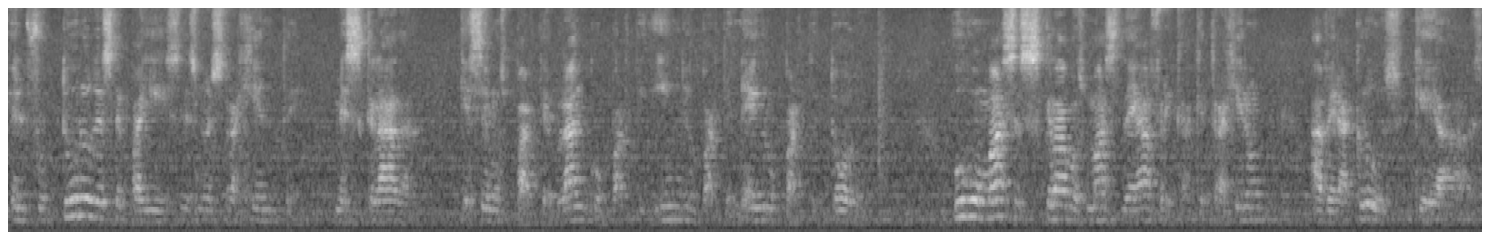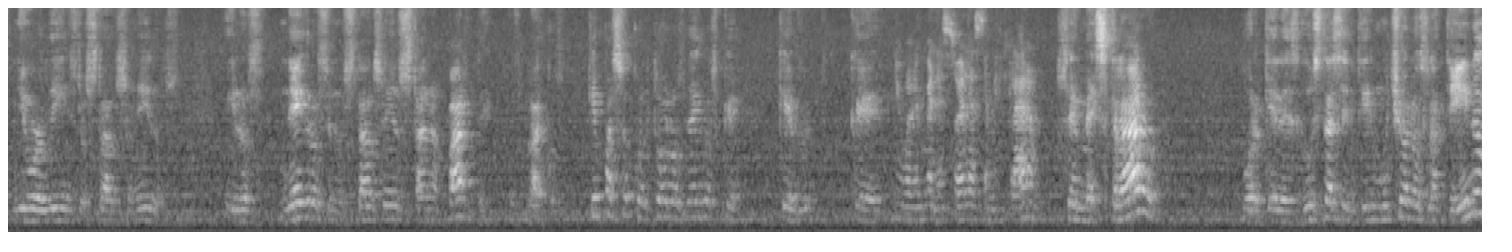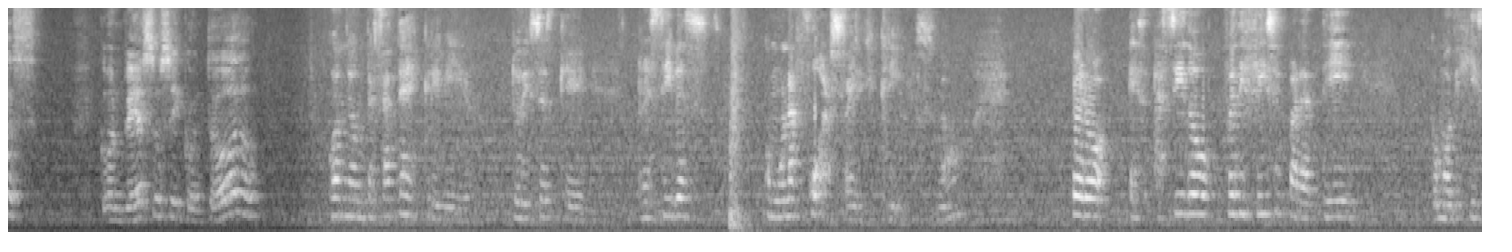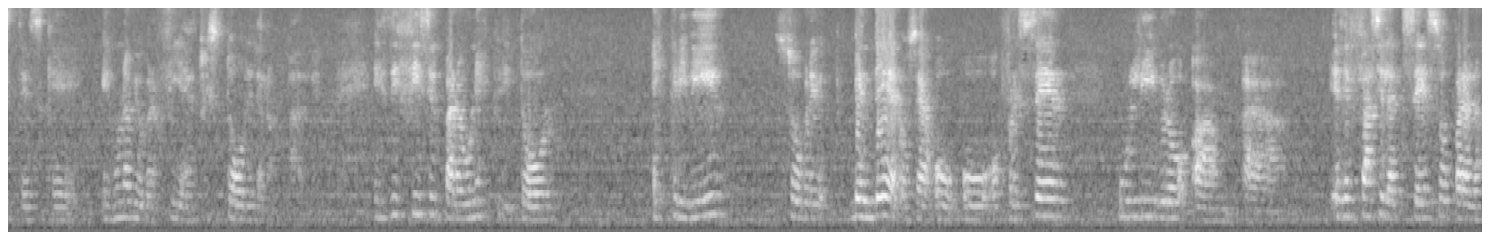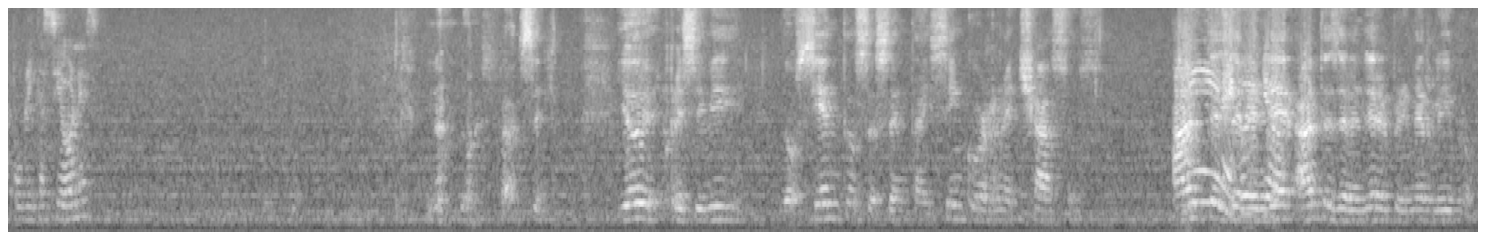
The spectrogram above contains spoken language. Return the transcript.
El futuro de este país es nuestra gente mezclada, que somos parte blanco, parte indio, parte negro, parte todo. Hubo más esclavos más de África que trajeron a Veracruz que a New Orleans, los Estados Unidos. Y los negros en los Estados Unidos están aparte, los blancos. ¿Qué pasó con todos los negros que, que, que Igual en Venezuela se mezclaron. se mezclaron? Porque les gusta sentir mucho a los latinos, con besos y con todo. Cuando empezaste a escribir, tú dices que recibes como una fuerza y escribes, ¿no? Pero es, ha sido, fue difícil para ti, como dijiste, es que es una biografía, es tu historia de los padres. Es difícil para un escritor escribir sobre vender, o sea, o, o ofrecer un libro, es de fácil acceso para las publicaciones. No, no es fácil. Yo recibí 265 rechazos antes de vender, antes de vender el primer libro.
